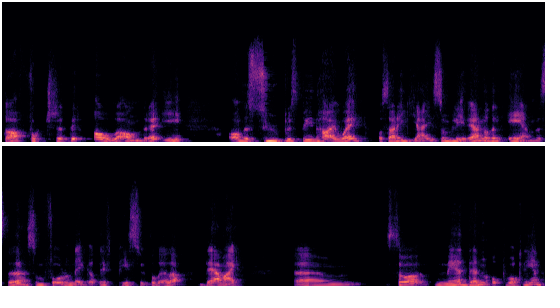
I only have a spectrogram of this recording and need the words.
Da fortsetter alle andre i on the superspeed highway, og så er det jeg som blir igjen. Og den eneste som får noe negativt piss ut av det da, det er meg. Um, så med den oppvåkningen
